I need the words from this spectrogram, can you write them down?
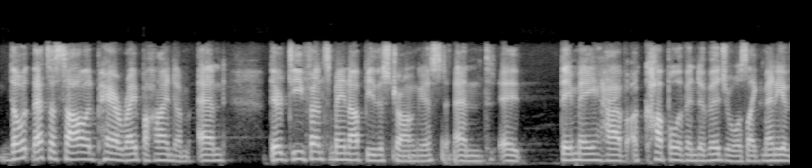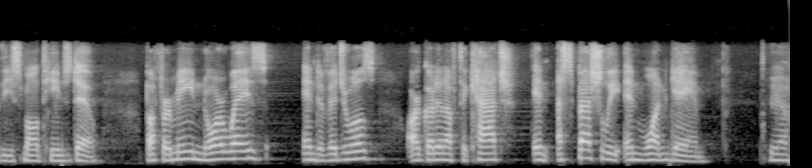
that's a solid pair right behind them, and their defense may not be the strongest, and it, they may have a couple of individuals like many of these small teams do. But for me, Norway's individuals are good enough to catch, in especially in one game, Yeah.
